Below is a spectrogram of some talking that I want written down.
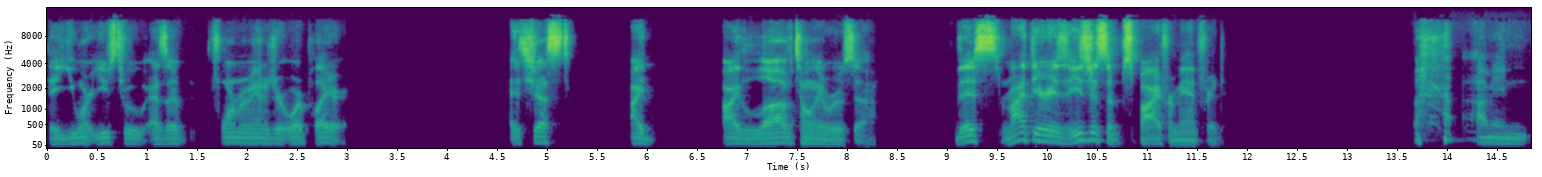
that you weren't used to as a former manager or player. It's just, I, I love Tony La Russa. This, my theory is he's just a spy for Manfred. I mean,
